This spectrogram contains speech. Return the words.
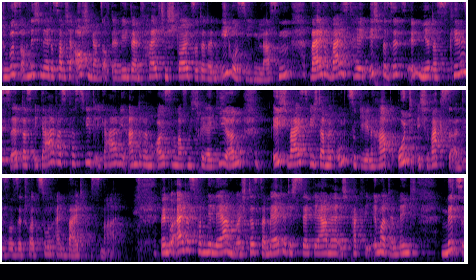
du wirst auch nicht mehr, das habe ich ja auch schon ganz oft erwähnt, deinen falschen Stolz oder dein Ego siegen lassen, weil du weißt, hey, ich besitze in mir das Skillset, dass egal was passiert, egal wie andere im Äußeren auf mich reagieren, ich weiß, wie ich damit umzugehen habe und ich wachse an dieser Situation ein weiteres Mal. Wenn du all das von mir lernen möchtest, dann melde dich sehr gerne. Ich packe wie immer den Link mit,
